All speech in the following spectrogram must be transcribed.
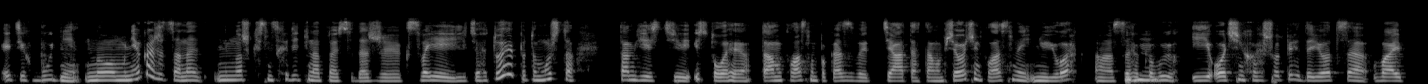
этих будней. Но мне кажется, она немножко снисходительно относится даже к своей литературе, потому что там есть история, там классно показывает театр, там вообще очень классный Нью-Йорк, а, Мгм. 40-х, и очень хорошо передается вайб,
